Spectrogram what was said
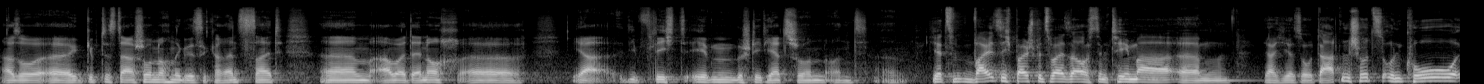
Also äh, gibt es da schon noch eine gewisse Karenzzeit, ähm, aber dennoch, äh, ja, die Pflicht eben besteht jetzt schon und ähm Jetzt weiß ich beispielsweise aus dem Thema ähm, ja hier so Datenschutz und Co.,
